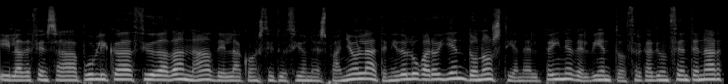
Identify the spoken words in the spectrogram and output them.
Y la defensa pública ciudadana de la Constitución española ha tenido lugar hoy en Donostia, en el Peine del Viento. Cerca de un centenar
